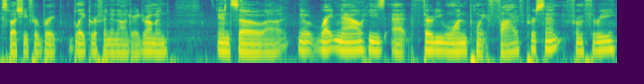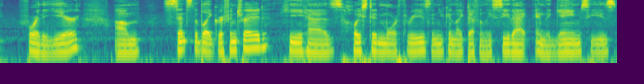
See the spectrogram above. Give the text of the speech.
especially for Blake, Griffin and Andre Drummond. And so, uh, you know, right now he's at 31.5% from three for the year. Um, since the Blake Griffin trade, he has hoisted more threes, and you can like definitely see that in the games. He's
